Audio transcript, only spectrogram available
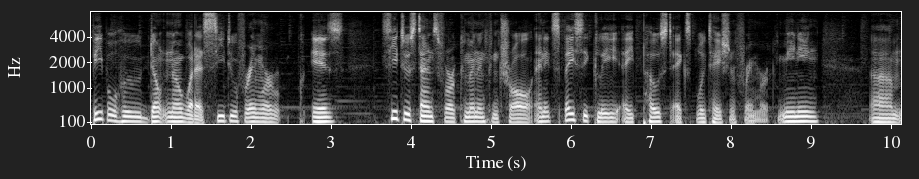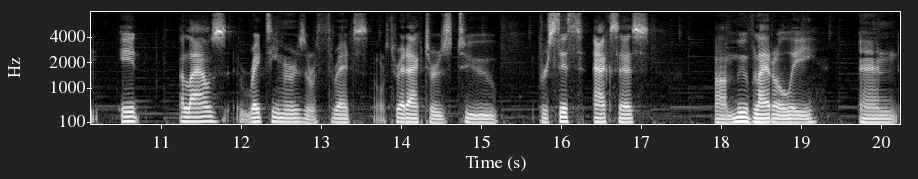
people who don't know what a C2 framework is, C2 stands for Command and Control and it's basically a post-exploitation framework, meaning um, it allows red teamers or threats or threat actors to persist access, uh, move laterally, and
